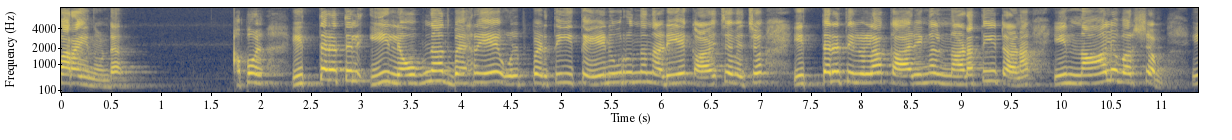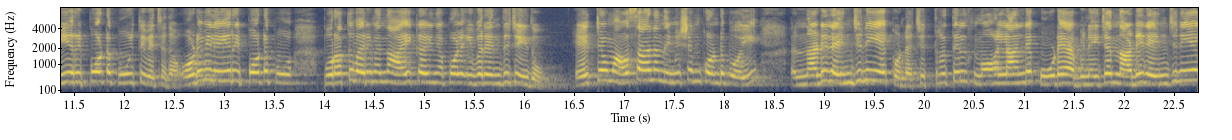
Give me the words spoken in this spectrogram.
പറയുന്നുണ്ട്. അപ്പോൾ ഇത്തരത്തിൽ ഈ ലോക്നാഥ് ബെഹ്റയെ ഉൾപ്പെടുത്തി ഈ തേനൂറുന്ന നടിയെ കാഴ്ചവെച്ച് ഇത്തരത്തിലുള്ള കാര്യങ്ങൾ നടത്തിയിട്ടാണ് ഈ നാല് വർഷം ഈ റിപ്പോർട്ട് പൂഴ്ത്തിവെച്ചത്. ഒടുവിൽ ഈ റിപ്പോർട്ട് പുറത്തു വരുമെന്ന് ആയിക്കഴിഞ്ഞപ്പോൾ എന്ത് ചെയ്തു? ഏറ്റവും അവസാന നിമിഷം കൊണ്ടുപോയി നടി രഞ്ജിനിയെ കൊണ്ട് ചിത്രത്തിൽ മോഹൻലാലിന്റെ കൂടെ അഭിനയിച്ച നടി രഞ്ജിനിയെ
